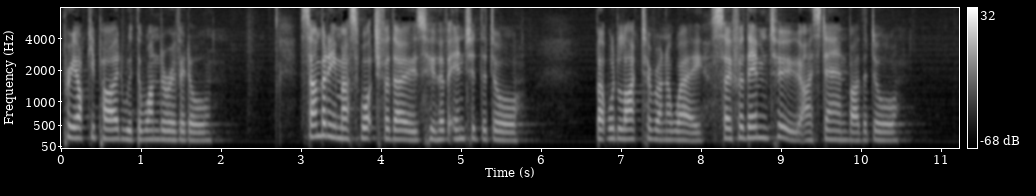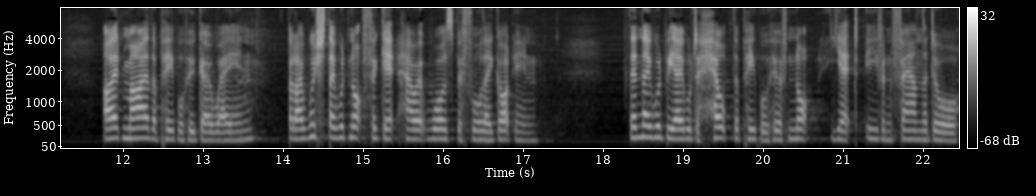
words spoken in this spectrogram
preoccupied with the wonder of it all. Somebody must watch for those who have entered the door but would like to run away. So for them too, I stand by the door. I admire the people who go way in, but I wish they would not forget how it was before they got in. Then they would be able to help the people who have not yet even found the door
